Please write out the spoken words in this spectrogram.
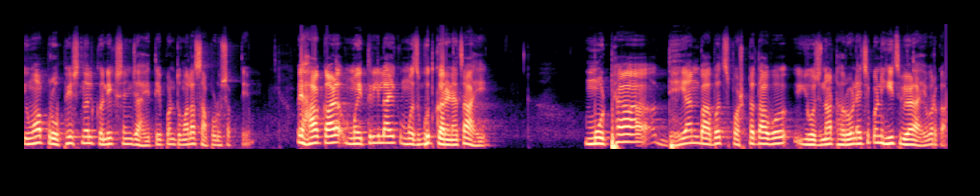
किंवा प्रोफेशनल कनेक्शन जे आहे ते पण तुम्हाला सापडू शकते. हा काळ मैत्रीला एक मजबूत करण्याचा आहे. मोठ्या ध्येयांबाबत स्पष्टता व योजना ठरवण्याची पण हीच वेळ आहे बरं का.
